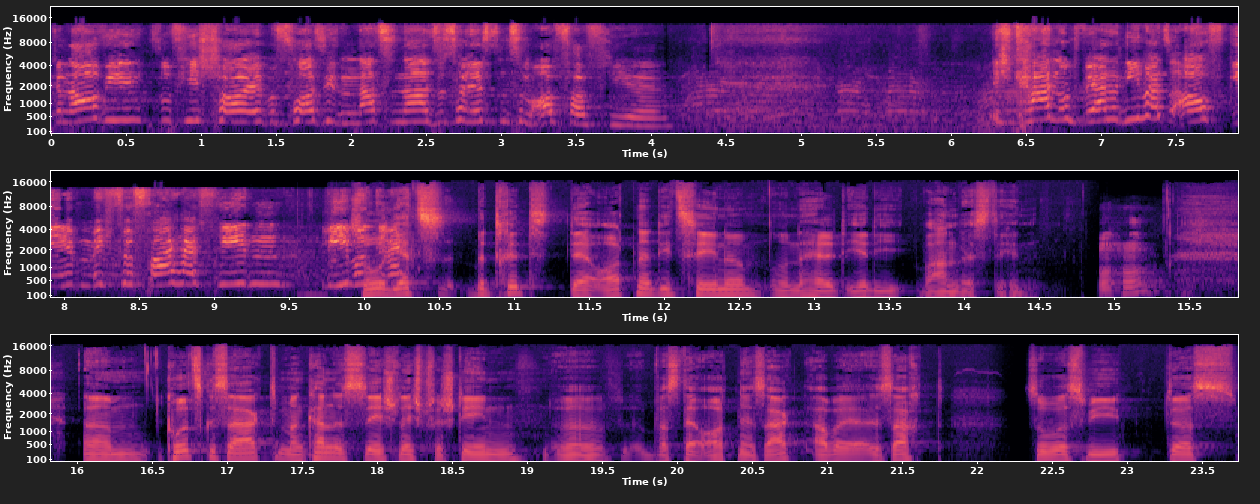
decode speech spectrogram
genau wie Sophie Scholl, bevor sie den Nationalsozialisten zum Opfer fiel. Ich kann und werde niemals aufgeben, mich für Freiheit, Frieden, Liebe so, und So, jetzt betritt der Ordner die Szene und hält ihr die Warnweste hin. Mhm. Ähm, kurz gesagt, man kann es sehr schlecht verstehen, äh, was der Ordner sagt, aber er sagt sowas wie, das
